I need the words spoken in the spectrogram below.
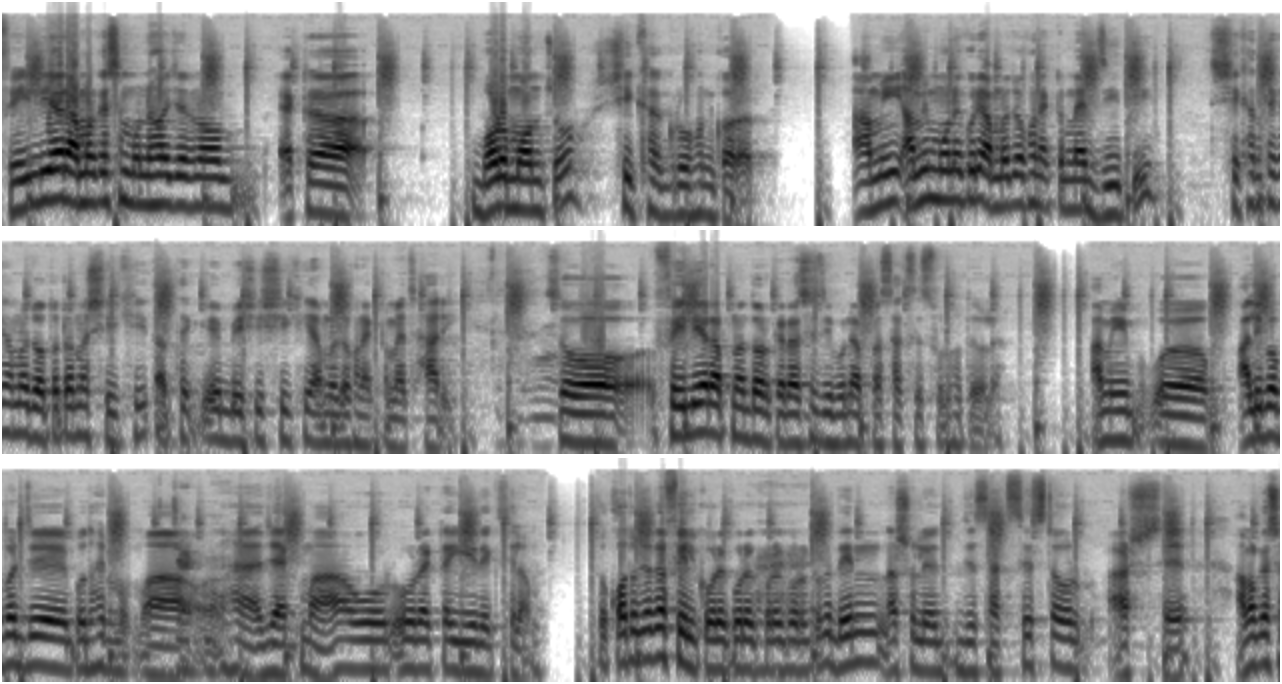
ফেইলিয়ার আমার কাছে মনে হয় যেন একটা বড় মঞ্চ শিক্ষা গ্রহণ করার। আমি আমি মনে করি আমরা যখন একটা ম্যাচ জিতি, সেখান থেকে আমরা যতটা না শিখি, তার থেকে বেশি শিখি আমরা যখন একটা ম্যাচ হারি। সো ফেলিয়ার আপনার দরকার আছে জীবনে আপনার সাকসেসফুল হতে হলে। আমি আলিবাবার যে বোধহয় হ্যাঁ জ্যাকমা ওর ওর একটা ইয়ে দেখছিলাম। তো কত জায়গায় ফেল করে করে করে করে করে দেন আসলে যে সাকসেসটা ওর আসছে আমার কাছে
